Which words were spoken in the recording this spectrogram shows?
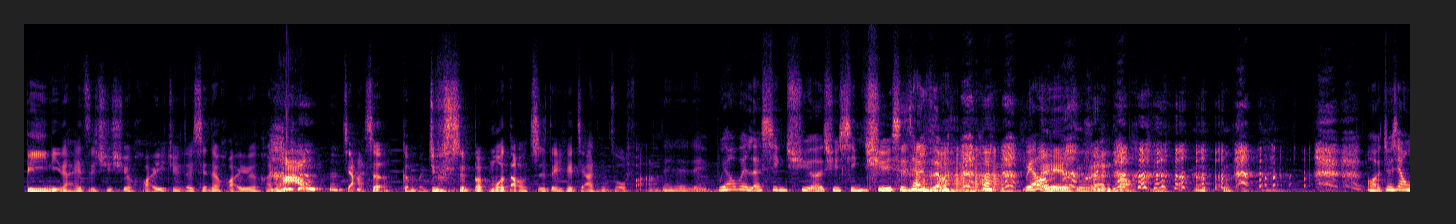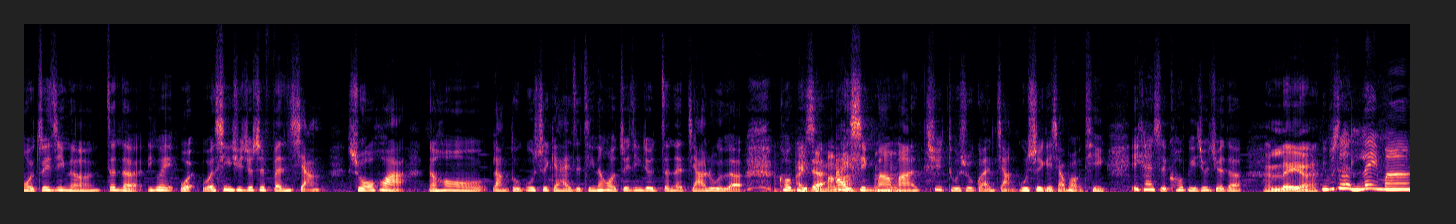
逼你的孩子去学华乐，觉得现在华乐很好。假设根本就是本末倒置的一个家庭做法了。对对对，不要为了兴趣而去兴趣，是这样子吗？不要，真的很好。哦，就像我最近呢，真的，因为我我的兴趣就是分享、说话，然后朗读故事给孩子听。然后我最近就真的加入了 Kobe 的爱心妈妈，去图书馆讲故事给小朋友听。一开始 Kobe 就觉得很累啊，你不是很累吗？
